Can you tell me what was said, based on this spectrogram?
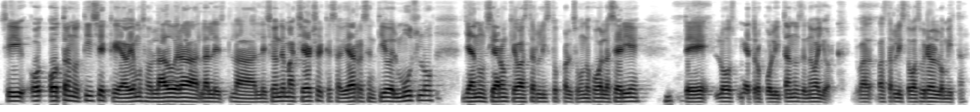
Sí, otra noticia que habíamos hablado era la, la, lesión de Max Scherzer que se había resentido del muslo. Ya anunciaron que va a estar listo para el segundo juego de la serie de los Metropolitanos de Nueva York. Va, va a estar listo, va a subir a la lomita.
